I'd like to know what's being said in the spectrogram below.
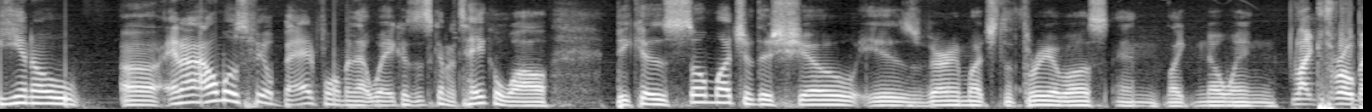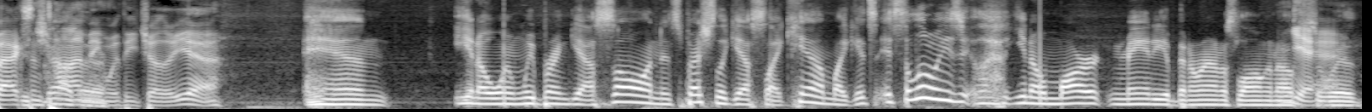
you know, uh, and I almost feel bad for him in that way because it's going to take a while because so much of this show is very much the three of us and like knowing like throwbacks and timing other. with each other. Yeah. and you know when we bring guests on especially guests like him like it's it's a little easy you know mart and mandy have been around us long enough Yeah. so with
